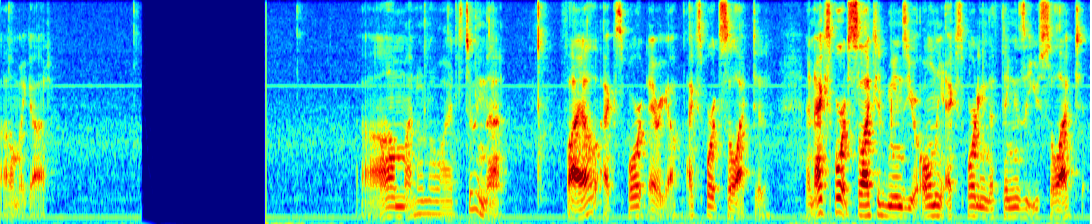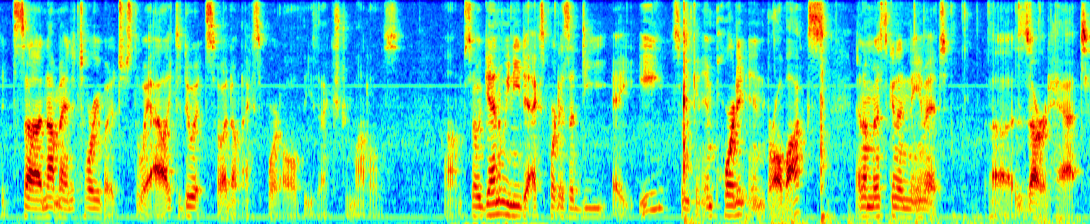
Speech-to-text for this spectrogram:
oh my god. Um, I don't know why it's doing that. File, export, there we go, export selected. And export selected means you're only exporting the things that you select. It's uh, not mandatory, but it's just the way I like to do it, so I don't export all of these extra models. Um, so again, we need to export as a DAE, so we can import it in Brawlbox, and I'm just going to name it uh, Zard Hat.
